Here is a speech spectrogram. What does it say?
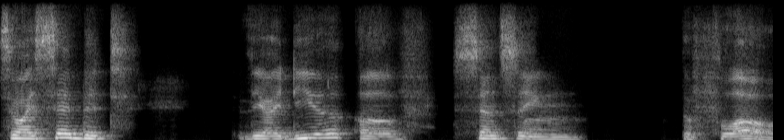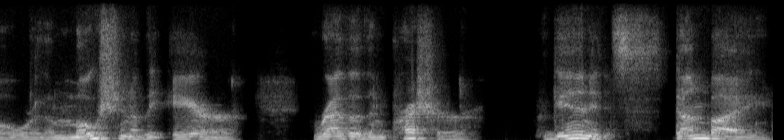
so I said that the idea of sensing the flow or the motion of the air rather than pressure. Again, it's done by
